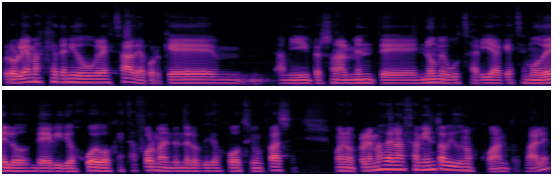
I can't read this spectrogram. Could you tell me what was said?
Problemas que ha tenido Google Stadia, porque mm, a mí personalmente no me gustaría que este modelo de videojuegos, que esta forma de entender los videojuegos triunfase. Bueno, problemas de lanzamiento ha habido unos cuantos, ¿vale?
